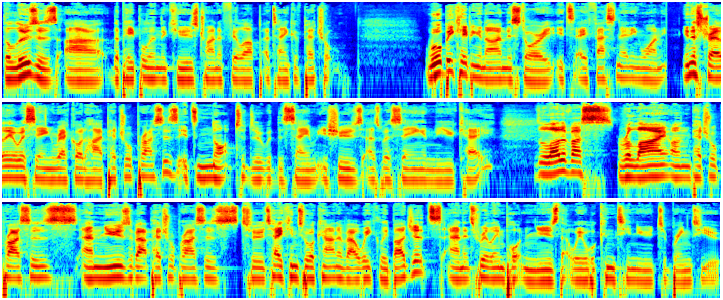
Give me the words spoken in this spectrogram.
The losers are the people in the queues trying to fill up a tank of petrol. We'll be keeping an eye on this story. It's a fascinating one. In Australia, we're seeing record high petrol prices. It's not to do with the same issues as we're seeing in the UK. A lot of us rely on petrol prices and news about petrol prices to take into account of our weekly budgets, and it's really important news that we will continue to bring to you.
